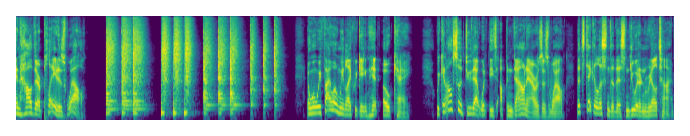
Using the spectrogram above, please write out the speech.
And how they're played as well. And when we find one we like, we can hit OK. We can also do that with these up and down arrows as well. Let's take a listen to this and do it in real time.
